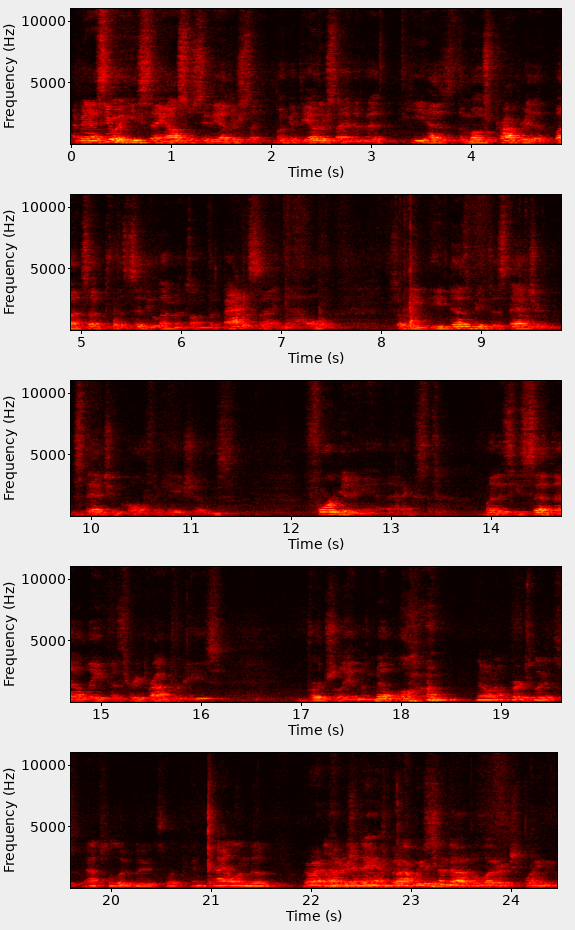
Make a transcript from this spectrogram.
I mean, I see what he's saying, I also see the other side, look at the other side of it. He has the most property that butts up to the city limits on the backside now. So he, he does meet the statute, statute qualifications for getting annexed. But as he said, that'll leave the three properties virtually in the middle. No, not virtually, it's absolutely, it's like an island of, Right, I understand, but if we send out a letter explaining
